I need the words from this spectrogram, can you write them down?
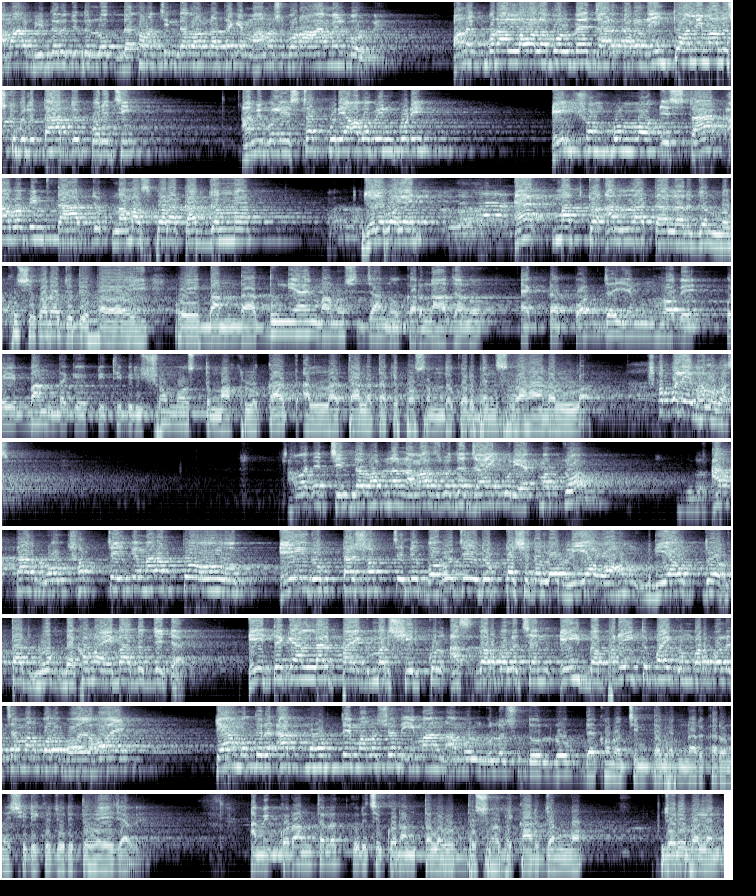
আমার ভিতরে যদি লোক দেখানোর চিন্তা ভাবনা থাকে, মানুষ বড় আমেল বলবে। অনেক বড় আল্লাহওয়ালা বলবে, যার কারণেই তো আমি মানুষকে বলি, তাহাজ্জুদ পড়েছি। আমি বলি, স্টাক পড়ি, আবাবিন পড়ি। এই সম্পূর্ণ স্টাক, আবাবিন, তাহাজ্জুদ, নামাজ পড়া কার জন্য? জোরে বলেন। একমাত্র আল্লাহ তালার জন্য খুশি করা যদি হয়, ওই বান্দা দুনিয়ায় মানুষ জানুক আর না জানুক। একটা পর্যায় এমন হবে, ওই বান্দাকে পৃথিবীর সমস্ত মাখলুকাত আল্লাহ তাআলা তাকে পছন্দ করবেন সোহান আল্লাহ সকলেই ভালোবাসবে। আমাদের চিন্তা ভাবনা নামাজ রোজা যাই করি, একমাত্র আত্মার রোগ সবচাইতে মারাত্মক। এই রোগটা সবচেয়ে বড় যে রোগটা, সেটা হলো রিয়া অহং, রিয়া অর্থাৎ লোক দেখানো, ইবাদত যেটা। এইটাকে আল্লাহর পাইগম্বর শিরকুল আসগর বলেছেন। এই ব্যাপারেই তো পাইগম্বর বলেছে, আমার বড় ভয় হয়। কেয়ামতের আগ মুহূর্তে মানুষের ইমান আমলগুলো শুধু রোগ দেখানো চিন্তা ভাবনার কারণে সিঁড়িকে জড়িত হয়ে যাবে। আমি কোরআন তেলত করেছি, কোরআন তেলার উদ্দেশ্য হবে কার জন্য? জোরে বলেন।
